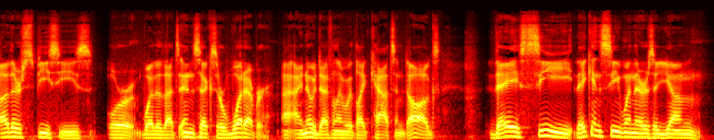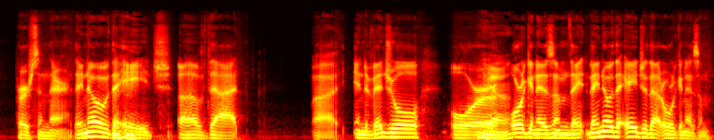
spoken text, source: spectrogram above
other species or whether that's insects or whatever. I know definitely with like cats and dogs, they see they can see when there's a young person there. They know the mm-hmm. age of that uh, individual or yeah. organism. They they know the age of that organism.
